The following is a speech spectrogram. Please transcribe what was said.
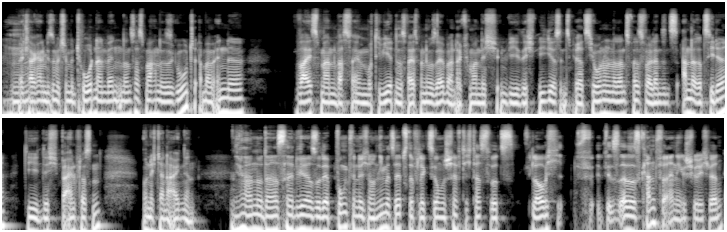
Weil klar kann ich jetzt irgendwelche Methoden anwenden, sonst was machen, das ist gut, aber am Ende weiß man, was einen motiviert und das weiß man nur selber. Da kann man nicht irgendwie sich Videos, Inspirationen oder sonst was, weil dann sind es andere Ziele, die dich beeinflussen und nicht deine eigenen. Ja, nur da ist halt wieder so der Punkt, wenn du dich noch nie mit Selbstreflexion beschäftigt hast, wird's, glaube ich, es- also es kann für einige schwierig werden.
